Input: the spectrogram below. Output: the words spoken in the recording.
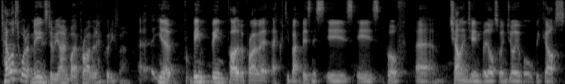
tell us what it means to be owned by a private equity firm. Uh, you know, being being part of a private equity backed business is is both um, challenging but also enjoyable because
